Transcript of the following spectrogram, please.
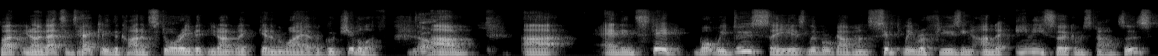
But you know, that's exactly the kind of story that you don't let get in the way of a good shibboleth. No. Um, uh, and instead, what we do see is Liberal governments simply refusing under any circumstances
